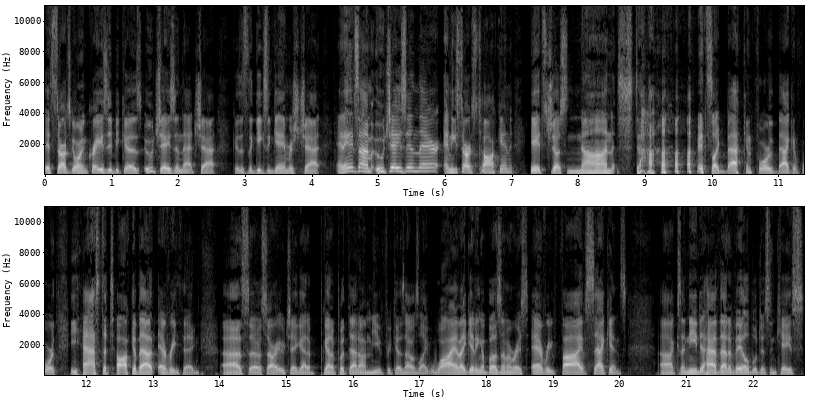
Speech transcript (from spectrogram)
it starts going crazy because Uche's in that chat because it's the Geeks and Gamers chat. And anytime Uche's in there and he starts talking, it's just non-stop. it's like back and forth, back and forth. He has to talk about everything. Uh, so sorry, Uche, gotta gotta put that on mute because I was like, why am I getting a buzz on my wrist every five seconds? Because uh, I need to have that available just in case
